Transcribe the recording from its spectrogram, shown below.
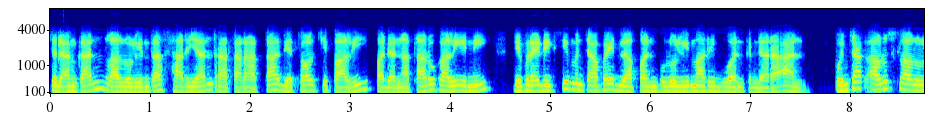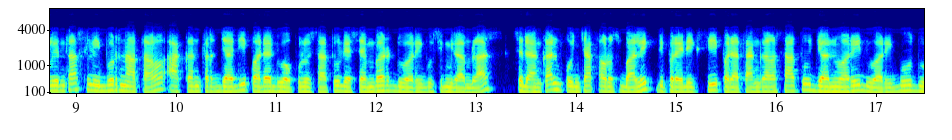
Sedangkan lalu lintas harian rata-rata di tol Cipali pada Nataru kali ini diprediksi mencapai 85 ribuan kendaraan. Puncak arus lalu lintas libur Natal akan terjadi pada 21 Desember 2019, sedangkan puncak arus balik diprediksi pada tanggal 1 Januari 2020.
